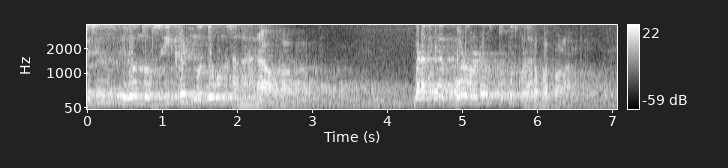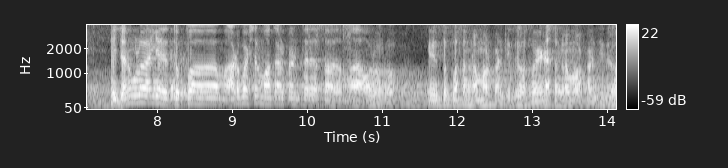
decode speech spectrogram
ದಿಸ್ ಇಸ್ ಇದೊಂದು ಸೀಕ್ರೆಟ್ ಮದ್ದುಗುಂಡು ಸಂಗ್ರಹ ಬಟ್ ಅದಕ್ಕೆ ಕೋಡ್ ವರ್ಡ್ ತುಪ್ಪದ ಕೂಡ ತುಪ್ಪತ್ಕೊಳ ಅಂತ. ಈಗ ಜನಗಳು ಹಾಗೆ ತುಪ್ಪ ಆಡು ಭಾಷೆಯಲ್ಲಿ ಮಾತಾಡ್ಕೊಳ್ತಾರೆ ಸ ಅವರವರು. ತುಪ್ಪ ಸಂಗ್ರಹ ಮಾಡ್ಕೊಳ್ತಿದ್ರು ಅಥವಾ ಎಣ್ಣೆ ಸಂಗ್ರಹ ಮಾಡ್ಕೊಳ್ತಿದ್ರು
